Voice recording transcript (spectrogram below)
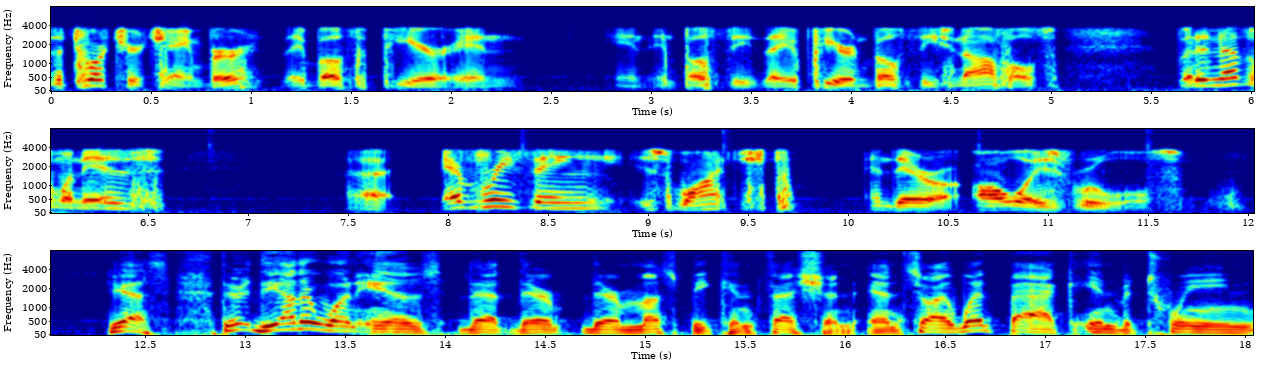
the torture chamber they both appear in in, in both the, they appear in both these novels. But another one is uh, everything is watched, and there are always rules. Yes. The other one is that there there must be confession, and so I went back in between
